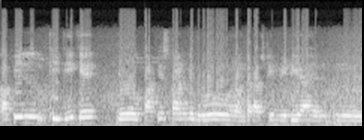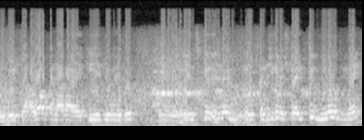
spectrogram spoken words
अपील की थी कि जो पाकिस्तान के थ्रू अंतर्राष्ट्रीय मीडिया ये हवा फैला रहा है कि ये जो है तो इसके सर्जिकल स्ट्राइक के विरोध में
